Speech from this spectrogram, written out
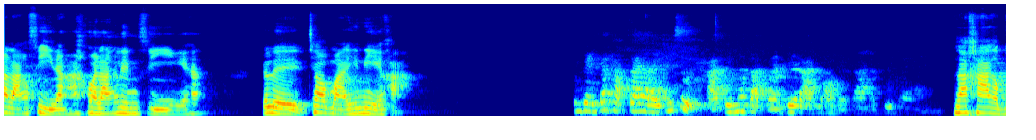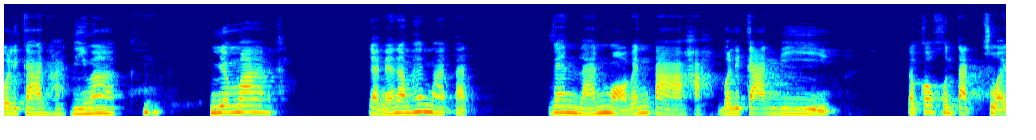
มาล้างฟรีนะคะ มาล้างเลนส์ฟรีอย่างเงี้ยค่ะก็เลยชอบมาที่นี่ค่ะคุณเบนประทับใจอะไรที่สุดคะที่มาตัดแว่นที่ร้านหมอแว่นตากระทุ่มแบนราคากับบริการค่ะ ดีมาก เยี่ยมมาก อยากแนะนำให้มาตัดแว่นร้านหมอแว่นตาค่ะ บริการดี แล้วก็คนตัดสวย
